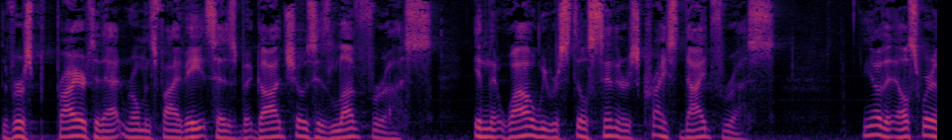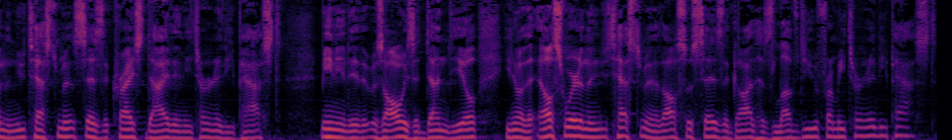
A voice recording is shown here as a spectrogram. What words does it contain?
The verse prior to that, in Romans 5 8, says, But God shows his love for us, in that while we were still sinners, Christ died for us. You know that elsewhere in the New Testament it says that Christ died in eternity past? meaning that it was always a done deal. You know that elsewhere in the New Testament it also says that God has loved you from eternity past.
